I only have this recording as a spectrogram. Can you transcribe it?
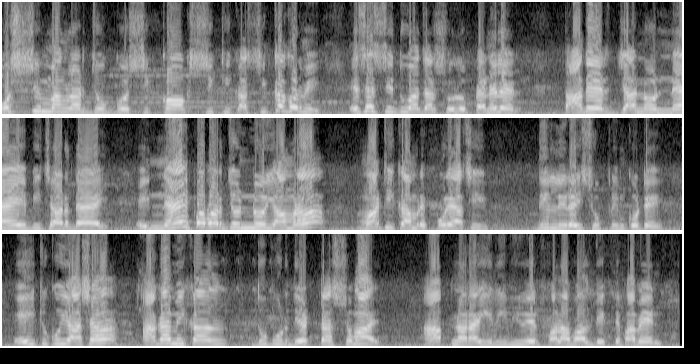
পশ্চিমবাংলার যোগ্য শিক্ষক, শিক্ষিকা, শিক্ষাকর্মী, এসএসসি দু হাজার ষোলো প্যানেলের তাদের যেন ন্যায় বিচার দেয়। এই ন্যায় পাওয়ার জন্যই আমরা মাটি কামড়ে পড়ে আছি দিল্লির এই সুপ্রিম কোর্টে। এইটুকুই আশা, আগামীকাল দুপুর দেড়টার সময় আপনারা এই রিভিউয়ের ফলাফল দেখতে পাবেন।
